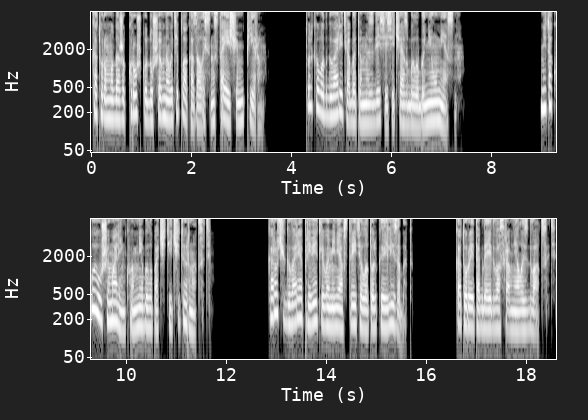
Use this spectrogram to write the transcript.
которому даже крошку душевного тепла казалось настоящим пиром. Только вот говорить об этом здесь и сейчас было бы неуместно. Не такую уж и маленькую, мне было почти 14. Короче говоря, приветливо меня встретила только Элизабет, которой тогда едва сравнялось 20.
